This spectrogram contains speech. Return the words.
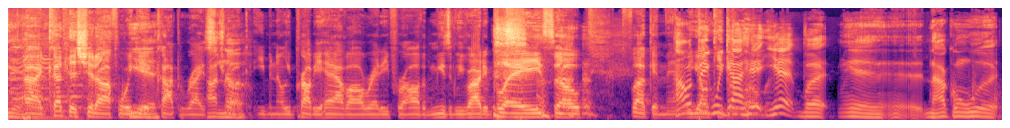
Yeah. All right, cut this shit off before we Yeah, get copyright struck. Even though we probably have already for all the music we've already played. So fuck it, man. I don't gonna think we got hit yet, but yeah, uh, knock on wood.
